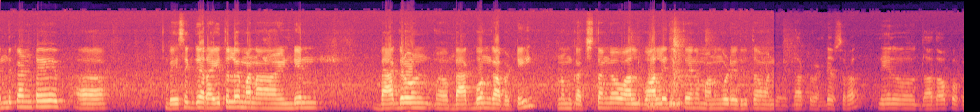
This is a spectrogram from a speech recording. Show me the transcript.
ఎందుకంటే బేసిక్గా రైతులే మన ఇండియన్ బ్యాక్గ్రౌండ్ బ్యాక్ బోన్ కాబట్టి మనం ఖచ్చితంగా వాళ్ళు వాళ్ళు ఎదుగుతేనే మనం కూడా ఎదుగుతామని. డాక్టర్ వెంకటేశ్వరరావు నేను దాదాపు ఒక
